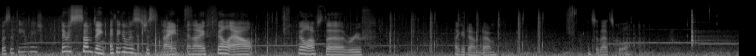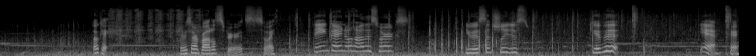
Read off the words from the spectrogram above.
was it the invasion? There was something. I think it was just night, and then I fell out, fell off the roof like a dum dum, and so that's cool. Okay, there's our bottled spirits. So I think I know how this works. You essentially just give it. Yeah. Okay.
